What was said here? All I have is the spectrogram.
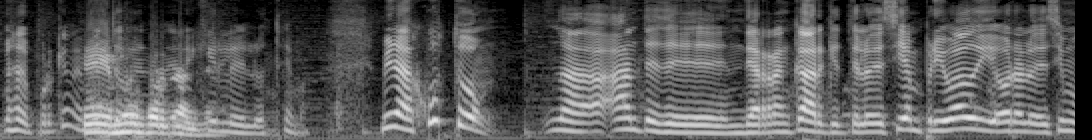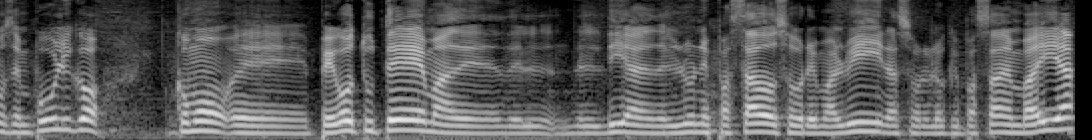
¿Por qué me meto a elegirle los temas? Mira, justo nada, antes de, de, arrancar, que te lo decía en privado y ahora lo decimos en público, cómo eh, pegó tu tema del, día del lunes pasado sobre Malvinas, sobre lo que pasaba en Bahía.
